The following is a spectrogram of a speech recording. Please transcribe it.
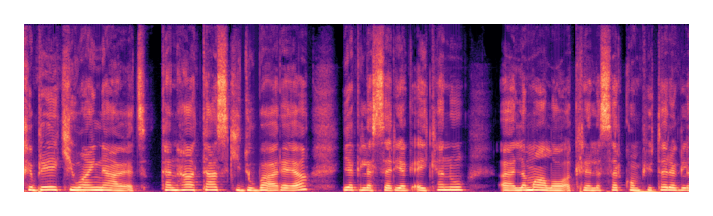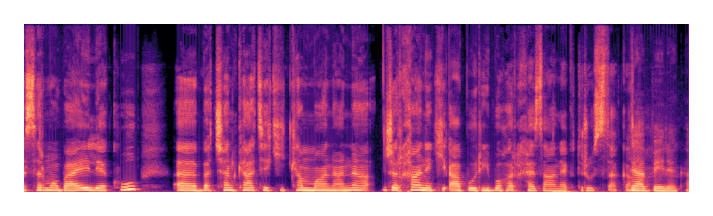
خبرەیەکی وای ناوێت تەنها تاسکی دووبارەیە یەک لەسەر یەک ئەیکەن و لە ماڵەوە ئەکرێ لەسەر کۆمپیوتەرێک لەسەر مۆبایلێک و بە چەند کاتێکی کەم مانانە جرخانێکی ئابووری بۆ هەر خێزانێک دروست دەکە دابینەکە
